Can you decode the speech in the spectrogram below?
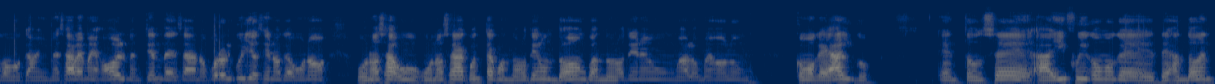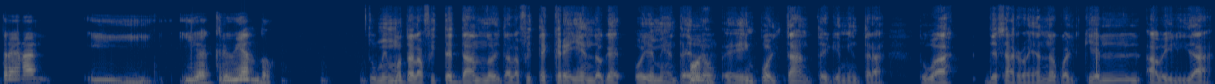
como que a mí me sale mejor, ¿me entiendes? O sea, no por orgullo, sino que uno, uno, uno se da cuenta cuando uno tiene un don, cuando uno tiene un, a lo mejor un, como que algo. Entonces ahí fui como que dejando de entrenar y, escribiendo. Tú mismo te la fuiste dando y te la fuiste creyendo que, oye, mi gente, es, es importante que mientras tú vas desarrollando cualquier habilidad,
